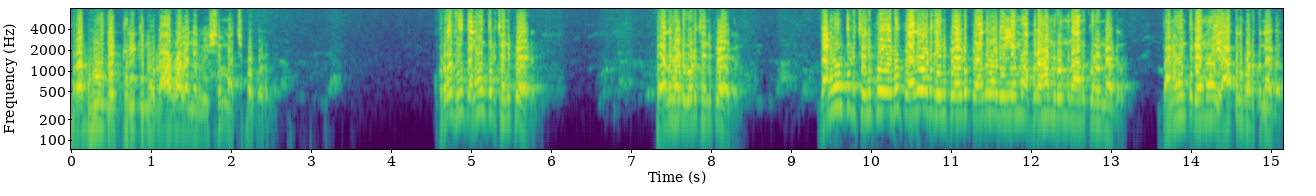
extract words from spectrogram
ప్రభువు దగ్గరికి నువ్వు రావాలనే విషయం మర్చిపోకూడదు. ఒకరోజు ధనవంతుడు చనిపోయాడు. పేదవాడు కూడా చనిపోయాడు. ధనవంతుడు చనిపోయాడు పేదవాడు చనిపోయాడు పేదవాడు వెళ్ళేమో అబ్రహాం రూమ్ను ఆనుకుని ఉన్నాడు. ధనవంతుడేమో యాతన పడుతున్నాడు.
